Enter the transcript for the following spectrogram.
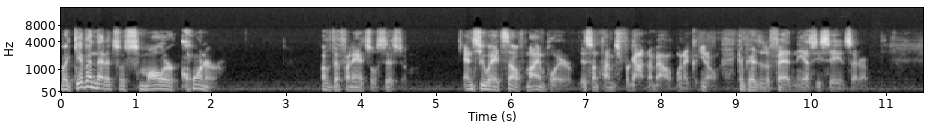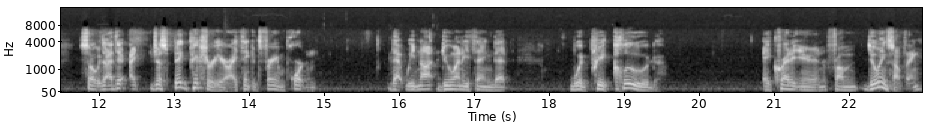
But given that it's a smaller corner of the financial system, NCUA itself, my employer, is sometimes forgotten about when it, you know, compared to the Fed and the SEC, et cetera. So I, just big picture here, I think it's very important that we not do anything that would preclude a credit union from doing something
